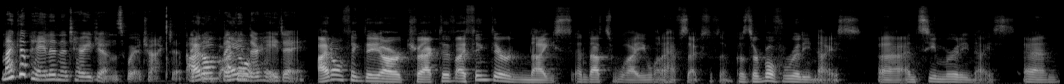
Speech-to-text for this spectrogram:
Michael Palin and Terry Jones were attractive. I, I don't- think, I in their heyday. I don't think they are attractive. I think they're nice, and that's why you want to have sex with them because they're both really nice uh, and seem really nice. And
